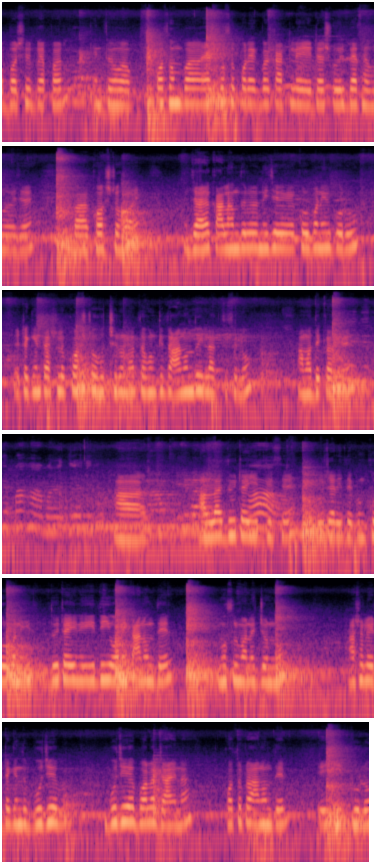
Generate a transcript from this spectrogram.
অভ্যাসের ব্যাপার। কিন্তু প্রথম বা এক বছর পরে একবার কাটলে এটা শরীর ব্যথা হয়ে যায় বা কষ্ট হয়। যাই হোক আলহামদুলিল্লাহ নিজের কোরবানির গরু। এটা কিন্তু আসলে কষ্ট হচ্ছিল না তখন কিন্তু আনন্দই লাগতেছিল আমাদের কাছে। হ্যাঁ আর আল্লাহ দুইটা ঈদ দিছে রোজার ঈদ এবং কোরবানি ঈদ। দুইটা ঈদই অনেক আনন্দের মুসলমানের জন্য। আসলে এটা কিন্তু বুঝে বুঝিয়ে বলা যায় না কতটা আনন্দের। এই ঈদগুলো।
